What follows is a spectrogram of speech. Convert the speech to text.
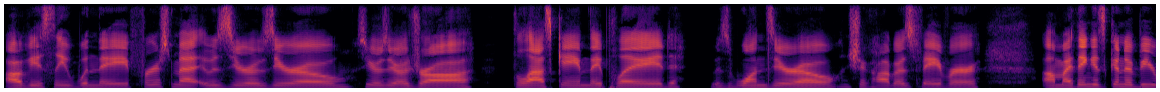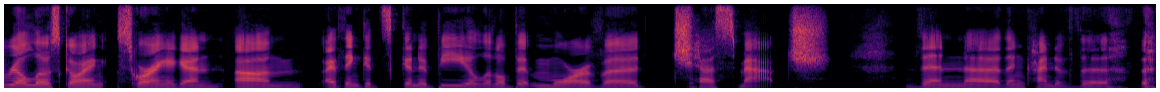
Obviously, when they first met, it was 0 0, 0 0 draw. The last game they played was 1 0 in Chicago's favor. Um, I think it's going to be real low scoring, scoring again. Um, I think it's going to be a little bit more of a chess match than uh, than kind of the, the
